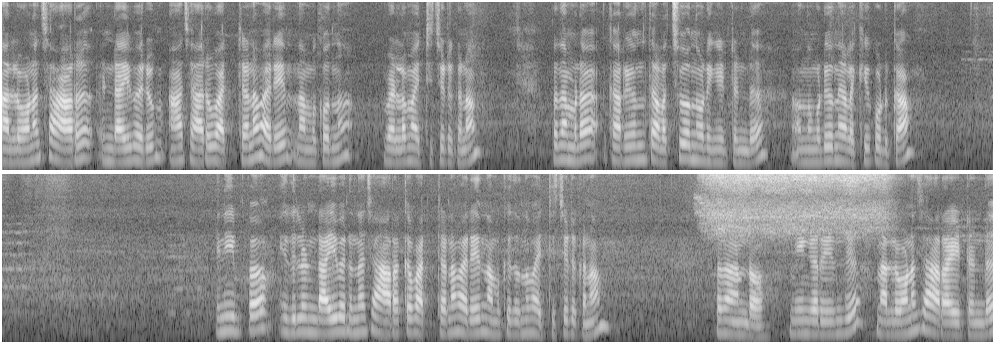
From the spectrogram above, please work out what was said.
നല്ലോണം ചാറ് ഉണ്ടായി വരും. ആ ചാറ് വറ്റണ വരെയും നമുക്കൊന്ന് വെള്ളം വറ്റിച്ചെടുക്കണം. അപ്പോൾ നമ്മുടെ കറി ഒന്ന് തിളച്ചു വന്നു തുടങ്ങിയിട്ടുണ്ട്. ഒന്നും കൂടി ഒന്ന് ഇളക്കി കൊടുക്കാം. ഇനിയിപ്പോൾ ഇതിലുണ്ടായി വരുന്ന ചാറൊക്കെ വറ്റണ വരെ നമുക്കിതൊന്ന് വറ്റിച്ചെടുക്കണം. അപ്പോൾ കണ്ടോ മീൻ കറിയിൽ നല്ലോണം ചാറായിട്ടുണ്ട്.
